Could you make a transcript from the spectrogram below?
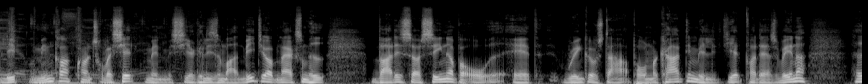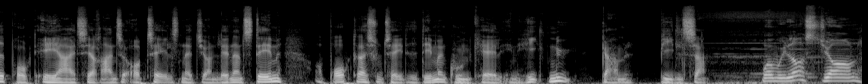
Lidt mindre kontroversielt, men med cirka lige så meget medieopmærksomhed, var det så senere på året, at Ringo Starr og Paul McCartney med lidt hjælp fra deres venner havde brugt AI til at rense optagelsen af John Lennons stemme og brugt resultatet i det, man kunne kalde en helt ny, gammel Beatles-sang. When we lost John,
